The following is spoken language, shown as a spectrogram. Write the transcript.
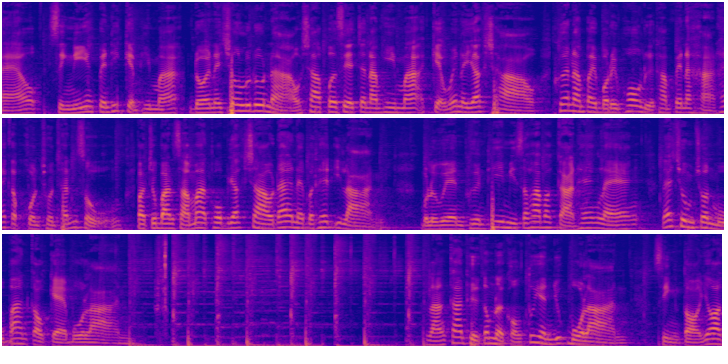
แล้ว สิ่งนี้ยังเป็นที่เก็บหิมะ โดยในช่วงฤดูหนาว ชาวเปอร์เซียจะนำหิมะเก็บไว้ในยักษ์ชาว เพื่อนำไปบริโภคหรือทำเป็นอาหารให้กับคนชนชั้นสูง ปัจจุบันสามารถพบยักษ์ชาวได้ในประเทศอิหร่าน บริเวณพื้นที่มีสภาพอากาศแห้งแล้ง และชุมชนหมู่บ้านเก่าแก่โบราณหลังการถือกำเนิดของตู้เย็นยุคโบราณ สิ่งต่อยอด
